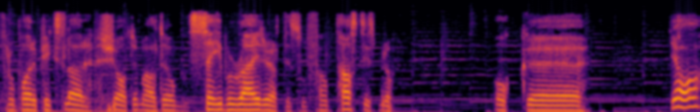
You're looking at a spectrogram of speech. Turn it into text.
från Paripixlar tjatar ju alltid om Saber Rider att det är så fantastiskt bra. Och eh, ja,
